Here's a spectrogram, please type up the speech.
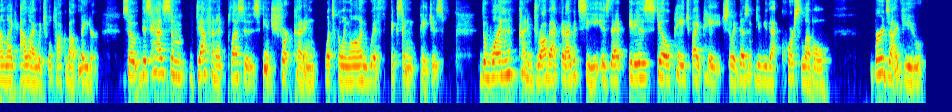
unlike Ally, which we'll talk about later. So this has some definite pluses in shortcutting what's going on with fixing pages. The one kind of drawback that I would see is that it is still page by page. So it doesn't give you that course level bird's eye view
